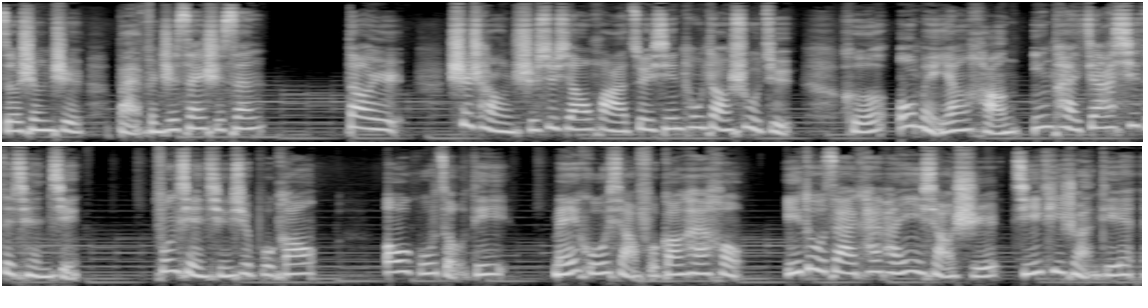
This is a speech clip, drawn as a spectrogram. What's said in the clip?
则升至百分之三十三。当日市场持续消化最新通胀数据和欧美央行鹰派加息的前景，风险情绪不高，欧股走低，美股小幅高开后一度在开盘一小时集体转跌。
